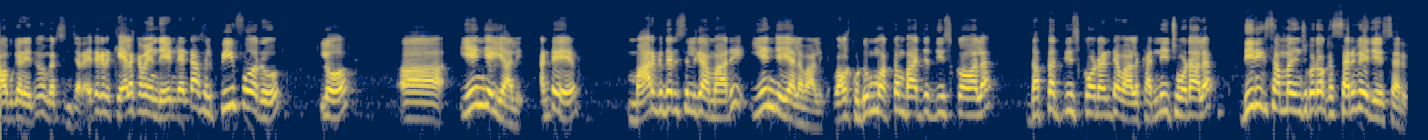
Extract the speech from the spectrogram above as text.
బాబు గారు అయితే విమర్శించారు. అయితే ఇక్కడ కీలకమైనది ఏంటంటే అసలు పీ ఫోర్లో ఏం చెయ్యాలి? అంటే మార్గదర్శులుగా మారి ఏం చేయాలి వాళ్ళకి? వాళ్ళ కుటుంబం మొత్తం బాధ్యత తీసుకోవాలా? దత్తత తీసుకోవడం అంటే వాళ్ళకి అన్నీ చూడాలా? దీనికి సంబంధించి కూడా ఒక సర్వే చేశారు.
